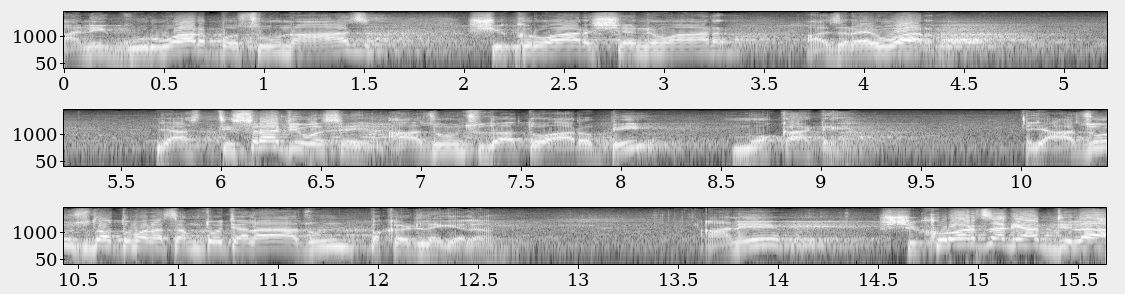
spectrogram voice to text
आणि गुरुवारपासून आज शुक्रवार शनिवार आज रविवार म्हणजे आज तिसरा दिवस आहे अजूनसुद्धा तो आरोपी मोकाट आहे. म्हणजे अजूनसुद्धा तुम्हाला सांगतो त्याला अजून पकडलं गेलं. आणि शुक्रवारचा गॅप दिला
